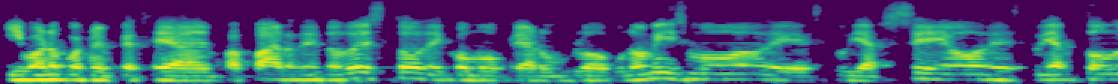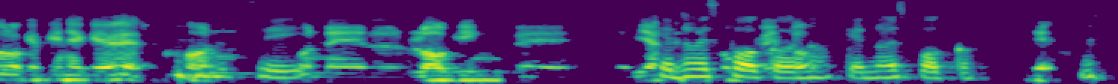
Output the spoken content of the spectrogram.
Y bueno, pues me empecé a empapar de todo esto, de cómo crear un blog uno mismo, de estudiar SEO, de estudiar todo lo que tiene que ver con, con el blogging de, que no es poco, ¿no? Que no es poco.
